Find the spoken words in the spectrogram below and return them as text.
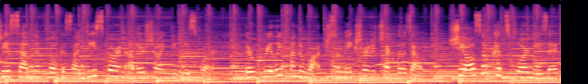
She has some that focus on D score and others showing the E score. They're really fun to watch, so make sure to check those out. She also cuts floor music,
